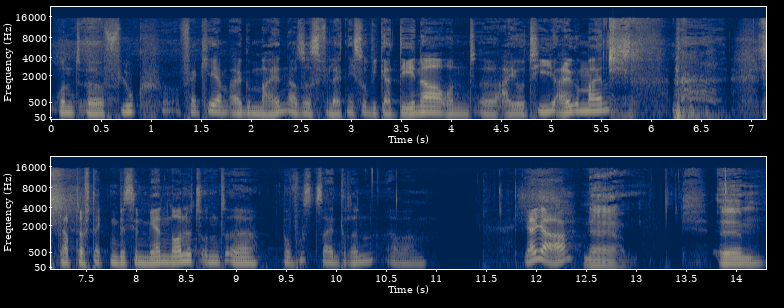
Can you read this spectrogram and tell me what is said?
und äh, Flugverkehr im Allgemeinen. Also ist vielleicht nicht so wie Gardena und äh, IoT allgemein. ich glaube, da steckt ein bisschen mehr Knowledge und äh, Bewusstsein drin. Aber ja, ja. Naja. Ähm,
